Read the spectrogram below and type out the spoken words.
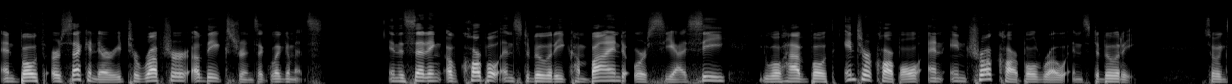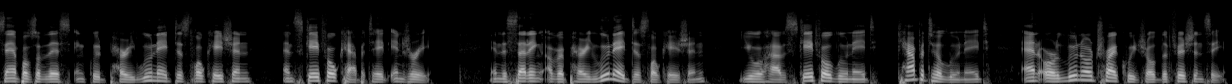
and both are secondary to rupture of the extrinsic ligaments. In the setting of carpal instability combined, or CIC, you will have both intercarpal and intracarpal row instability. So examples of this include perilunate dislocation and scaphocapitate injury. In the setting of a perilunate dislocation, you will have scapholunate, capitolunate, and or lunotriquetral deficiency.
